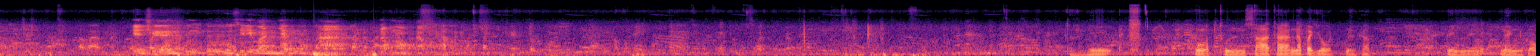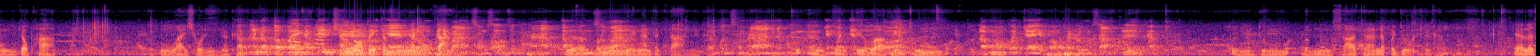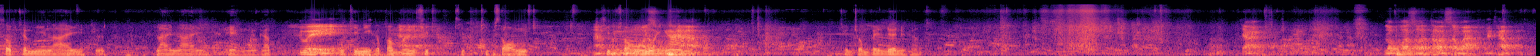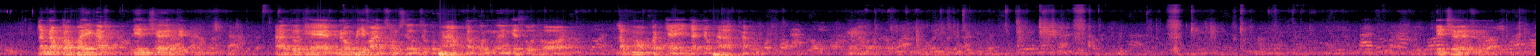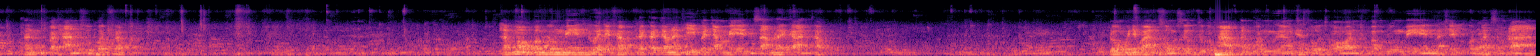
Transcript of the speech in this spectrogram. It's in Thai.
เรียนเชิญคุณครูสิริวัลเยาวลงผ้ารับมอบครับตอนนี้มอบทุนสาธารณประโยชน์นะครับ เป็นเงินของเจ้าภาพ ผู้วายชนนะคครัรับบลำดับต่อไปครับเรียนเชิญมอบให้กับหน่วยงานโรงพต่างๆยาบาลส่งเสริมสุขภาพเพื่อตำบลสบำรุงว่างหน่วยงานต่างๆนะครับตำบลสำราญอำเภอเมืองจังหวัดยะชื่อโสว่าธเป็นรทุนรับมอบปัจจัยพร้อมพัดลมสามเครื่องครับเป็นทุนบำรุงสาธารณประโยชน์นะครับ แต่ละศพจะมีหลายหลายหลายแห่งนะครับ ด้วยที่นี่ก็ประมาณ 10 10 12อ่า12 หน่วยงานนะครับเชิญชมไปเรื่อยนะครับ จาก รพสตสว่างนะครับลำดับต่อไปครับเรียนเชิญตัวแทนโรงพยาบาลส่งเสริมสุขภาพตำบลเมืองยโสธรรับมอบปัจจัยจากเจ้าภาพครับเรียนเชิญท่านประธานสุพจน์ครับ รับมอบบำรุงเมนด้วยนะครับ แล้วก็เจ้าหน้าที่ประจำเมนสามรายการครับ โรงพยาบาลส่งเสริมสุขภาพตำบลเมืองยโสธรบำรุงเมนวัดเชมพลวัดสำราญ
